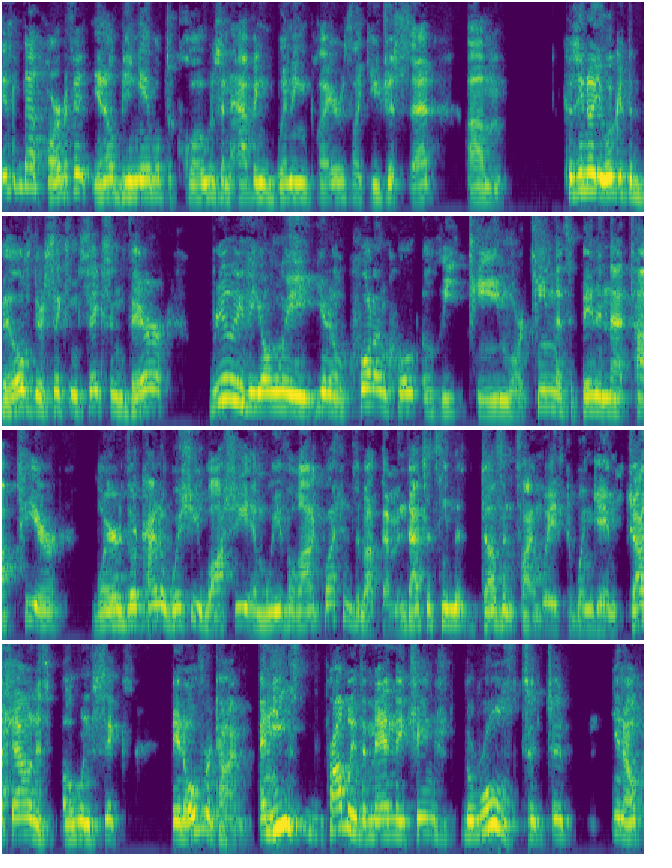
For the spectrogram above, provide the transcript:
isn't that part of it? You know, being able to close and having winning players, like you just said. Um, because you know, you look at the Bills; they're six and six, and they're really the only you know quote unquote elite team or team that's been in that top tier where they're kind of wishy washy, and we have a lot of questions about them. And that's a team that doesn't find ways to win games. Josh Allen is zero oh and six in overtime. And he's probably the man they changed the rules to, to you know,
